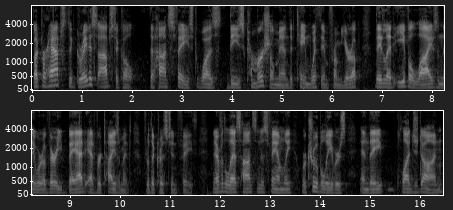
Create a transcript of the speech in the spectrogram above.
But perhaps the greatest obstacle that Hans faced was these commercial men that came with him from Europe. They led evil lives and they were a very bad advertisement for the Christian faith. Nevertheless, Hans and his family were true believers and they plunged on.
